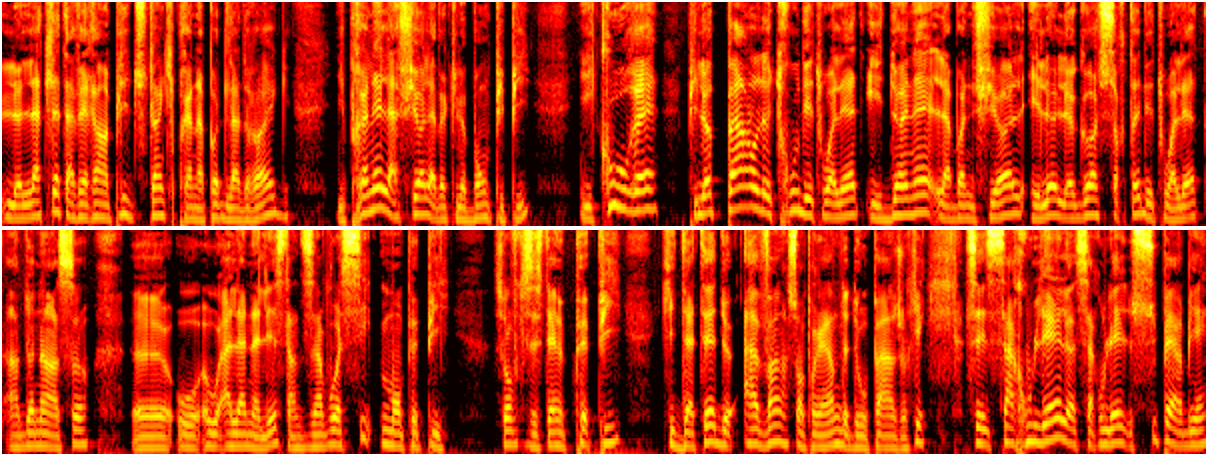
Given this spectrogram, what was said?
l'athlète avait remplie du temps qu'il prenait pas de la drogue. Il prenait la fiole avec le bon pipi, il courait, puis là, par le trou des toilettes, il donnait la bonne fiole, et là, le gars sortait des toilettes en donnant ça euh, à l'analyste, en disant, voici mon pipi. Sauf que c'était un pipi qui datait de avant son programme de dopage. Ok, c'est ça roulait là, ça roulait super bien.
